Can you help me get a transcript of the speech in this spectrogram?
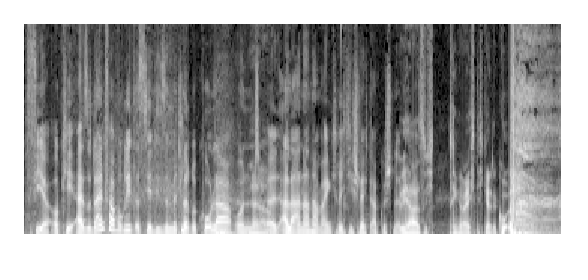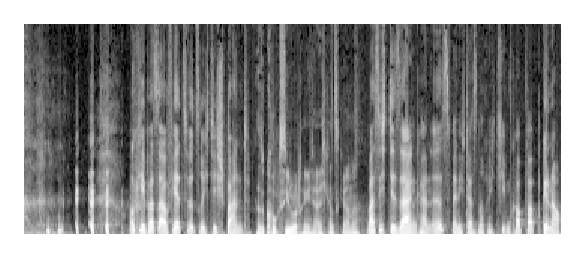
Vier. Okay, also dein Favorit ist hier diese mittlere Cola und Ja. äh, alle anderen haben eigentlich richtig schlecht abgeschnitten. Ja, also ich trinke echt nicht gerne Cola. Okay, pass auf, jetzt wird's richtig spannend. Also Coke Zero trinke ich eigentlich ganz gerne. Was ich dir sagen kann ist, wenn ich das noch richtig im Kopf habe, genau.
